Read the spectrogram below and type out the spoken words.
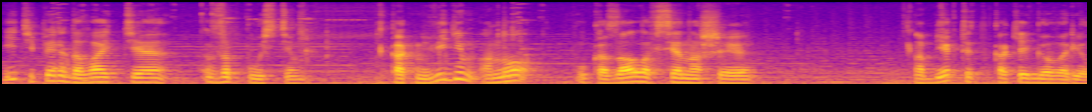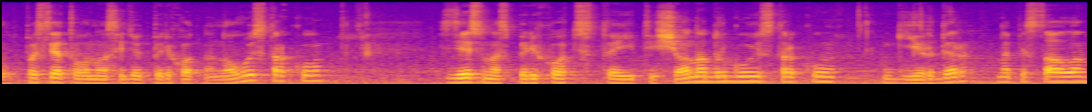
И теперь давайте запустим. Как мы видим, оно указало все наши объекты, как я и говорил. После этого у нас идет переход на новую строку. Здесь у нас переход стоит еще на другую строку. Girder написала.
